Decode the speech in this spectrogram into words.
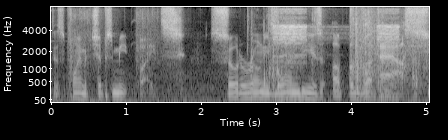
Disappointment chips meat bites. Sodaroni blendies up the ass.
